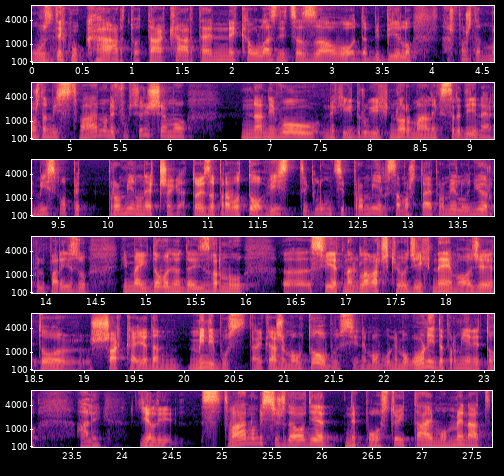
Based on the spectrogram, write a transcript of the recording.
uz neku kartu, a ta karta je neka ulaznica za ovo, da bi bilo... Znaš, možda, možda mi stvarno ne funkcionišemo na nivou nekih drugih normalnih sredina, jer mi smo opet promil nečega. To je zapravo to. Vi ste glumci promil, samo što taj promil u Njujorku ili Parizu ima ih dovoljno da izvrnu uh, svijet na glavačke, ođe ih nema, ođe je to šaka, jedan minibus, da ne kažem autobus i ne mogu, ne mogu oni da promijene to. Ali, je li stvarno misliš da ovdje ne postoji taj moment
